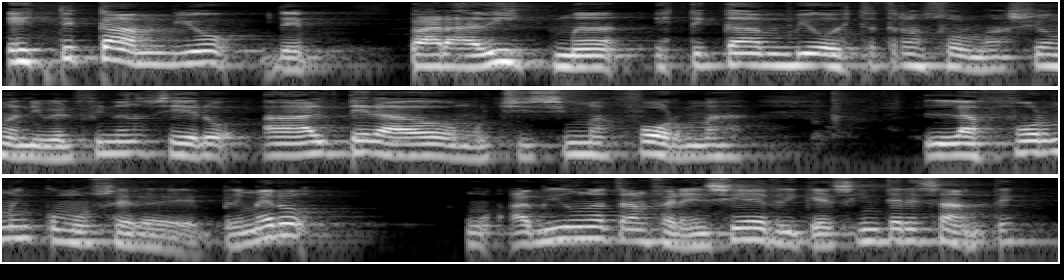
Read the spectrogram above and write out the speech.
este cambio de paradigma, este cambio, esta transformación a nivel financiero ha alterado de muchísimas formas la forma en cómo se... Primero, ha habido una transferencia de riqueza interesante.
